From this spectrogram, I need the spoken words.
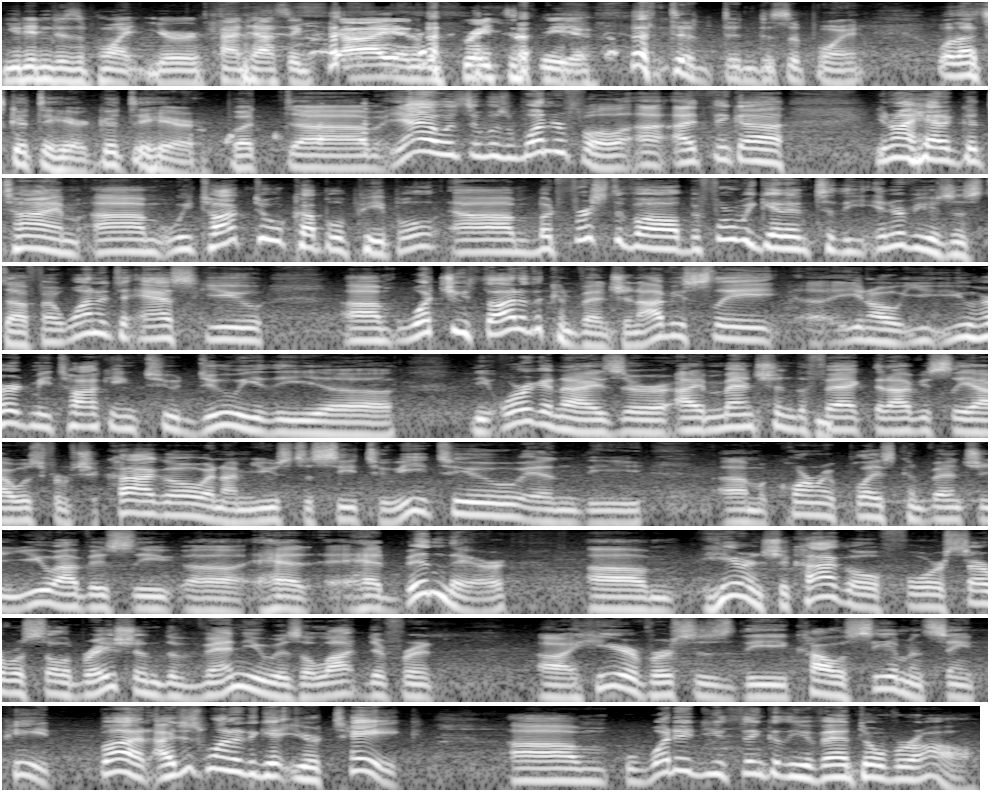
you didn't disappoint. You're a fantastic guy, and it was great to see you. didn't, didn't, disappoint. Well, that's good to hear. Good to hear. But um, yeah, it was it was wonderful. Uh, I think uh, you know I had a good time. Um, we talked to a couple of people, um, but first of all, before we get into the interviews and stuff, I wanted to ask you um, what you thought of the convention. Obviously, uh, you know you, you, heard me talking to Dewey, the uh, the organizer. I mentioned the fact that obviously I was from Chicago and I'm used to C2E2 and the uh, McCormick Place convention. You obviously uh, had had been there. Um, here in Chicago for Star Wars Celebration, the venue is a lot different uh, here versus the Coliseum in St. Pete. But I just wanted to get your take. Um, what did you think of the event overall?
